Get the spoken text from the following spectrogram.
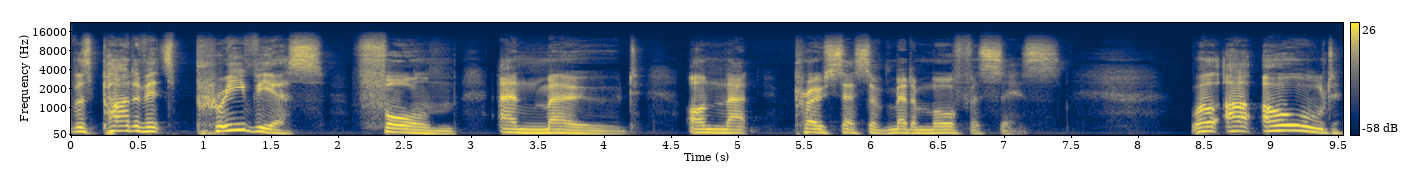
was part of its previous form and mode on that process of metamorphosis. Well, our old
